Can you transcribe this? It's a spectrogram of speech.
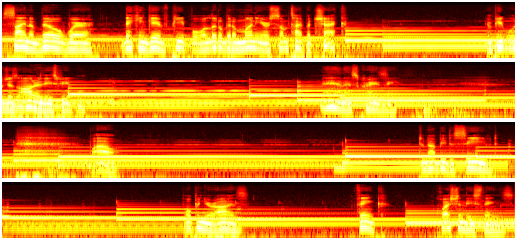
sign a bill where they can give people a little bit of money or some type of check. And people just honor these people. Man, that's crazy. Wow. Do not be deceived. Open your eyes. Think. Question these things.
